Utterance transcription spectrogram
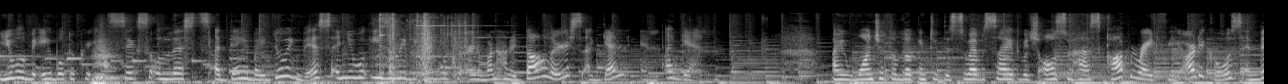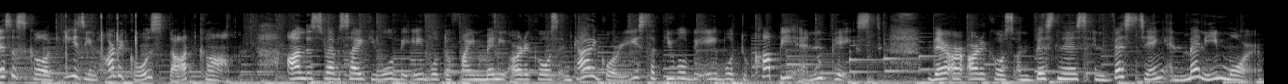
You will be able to create 6 lists a day by doing this and you will easily be able to earn $100 again and again. I want you to look into this website which also has copyright-free articles and this is called ezinearticles.com. On this website, you will be able to find many articles and categories that you will be able to copy and paste. There are articles on business, investing, and many more.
